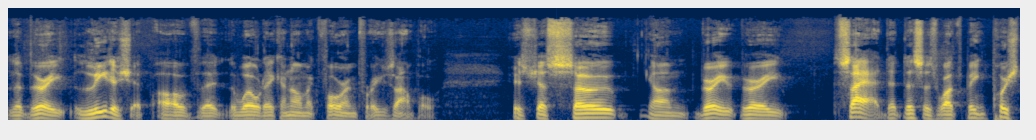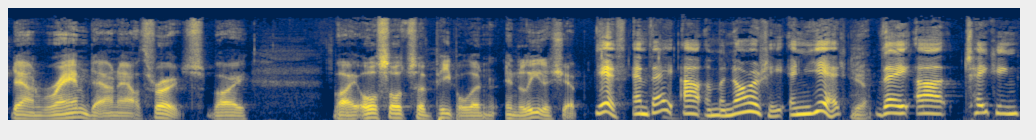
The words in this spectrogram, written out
the very leadership of the, the World Economic Forum, for example. It's just so um, very very sad that this is what's being pushed down, rammed down our throats by by all sorts of people in, in leadership. Yes, and they are a minority, and yet Yeah. they are taking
